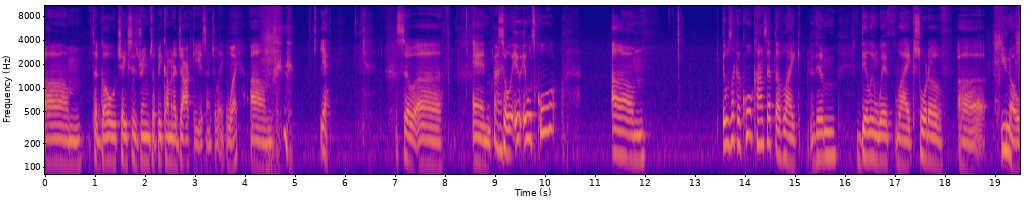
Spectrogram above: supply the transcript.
um, to go chase his dreams of becoming a jockey, essentially. what? Um, yeah. So, uh, and Okay. so it, it was cool. Um, it was like a cool concept of like them dealing with like sort of, uh, you know,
